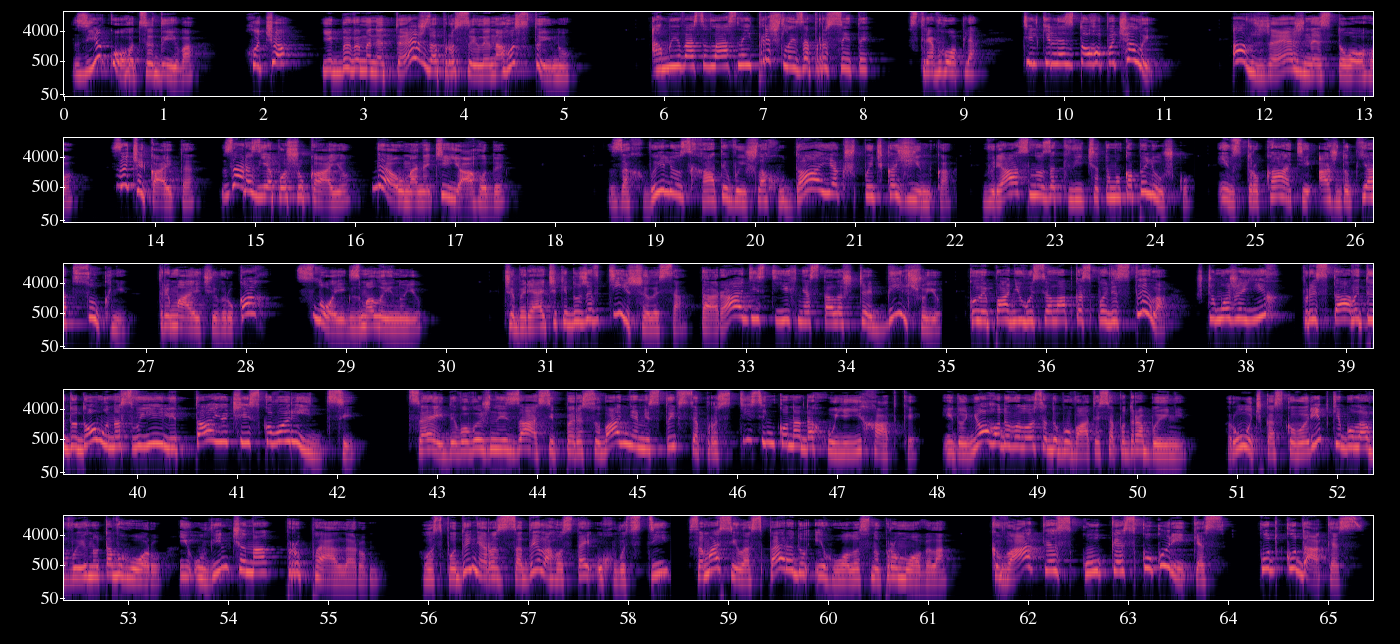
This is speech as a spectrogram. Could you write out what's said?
З якого це дива? Хоча, якби ви мене теж запросили на гостину. А ми вас, власне, й прийшли запросити, встряв гопля. Тільки не з того почали. «А вже ж не з того. Зачекайте, зараз я пошукаю, де у мене ті ягоди. За хвилю з хати вийшла худа, як шпичка жінка, в рясно заквітчатому капелюшку і в строкаті аж до п'ят сукні, тримаючи в руках слоїк з малиною. Чеберячики дуже втішилися, та радість їхня стала ще більшою, коли пані гусялапка сповістила, що може їх приставити додому на своїй літаючій сковорідці. Цей дивовижний засіб пересування містився простісінько на даху її хатки, і до нього довелося добуватися по драбині. Ручка сковорідки була вигнута вгору і увінчена пропелером. Господиня розсадила гостей у хвості, сама сіла спереду і голосно промовила Квакес, кукес, кукурікес, кудкудакес.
